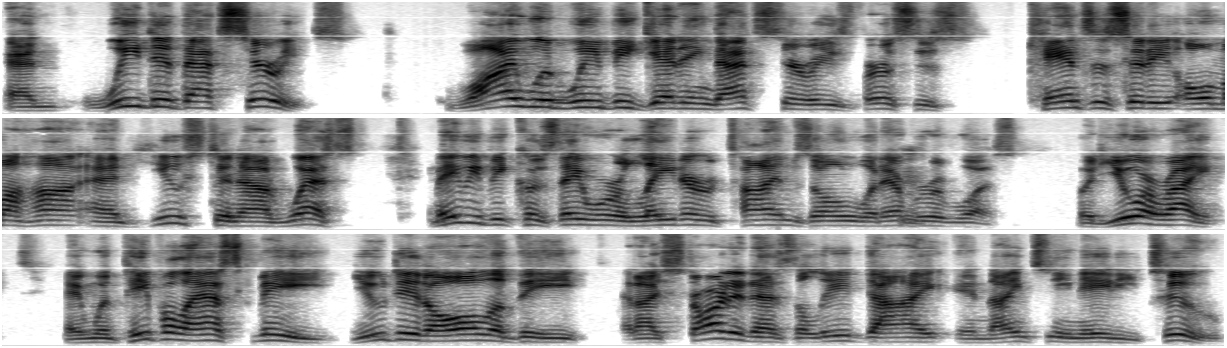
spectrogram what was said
And we did that series. Why would we be getting that series versus Kansas City, Omaha, and Houston out west? Maybe because they were a later time zone, whatever hmm. it was. But you are right. And when people ask me, you did all of the, and I started as the lead guy in 1982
